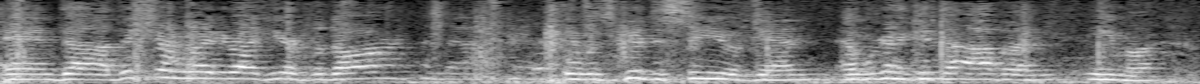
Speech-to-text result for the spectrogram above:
And uh, this young lady right here, Hadar, it was good to see you again. And we're going to get to Abba and Ema.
